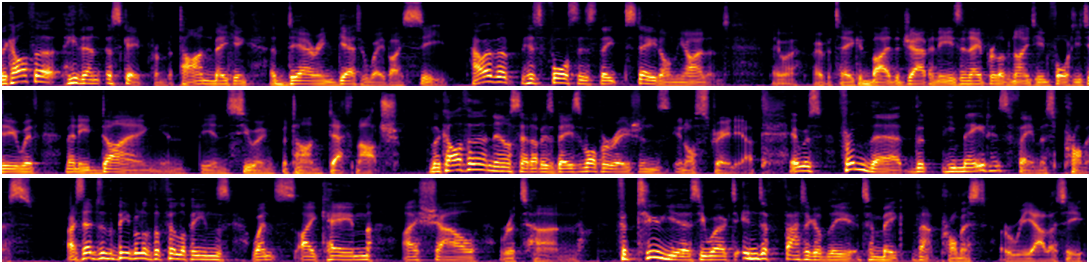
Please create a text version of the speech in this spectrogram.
MacArthur, he then escaped from Bataan, making a daring getaway by sea. However, his forces, they stayed on the island. They were overtaken by the Japanese in April of 1942, with many dying in the ensuing Bataan Death March. MacArthur now set up his base of operations in Australia. It was from there that he made his famous promise. I said to the people of the Philippines, Whence I came, I shall return. For two years, he worked indefatigably to make that promise a reality.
